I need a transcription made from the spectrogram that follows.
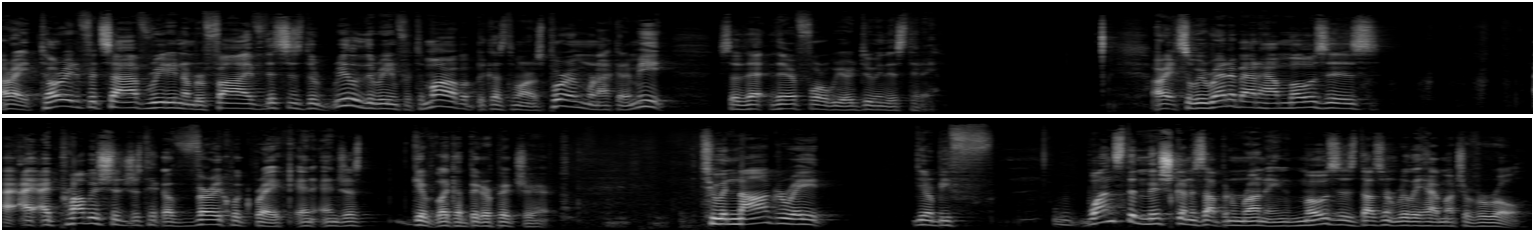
All right, Torah for Tzav, reading number five. This is the really the reading for tomorrow, but because tomorrow is Purim, we're not going to meet, so that therefore we are doing this today. All right, so we read about how Moses. I, I probably should just take a very quick break and, and just give like a bigger picture here to inaugurate, you know, bef- once the Mishkan is up and running, Moses doesn't really have much of a role.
